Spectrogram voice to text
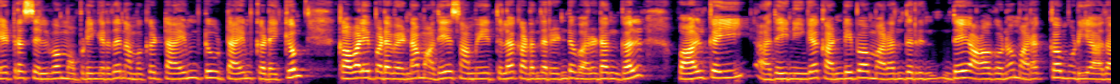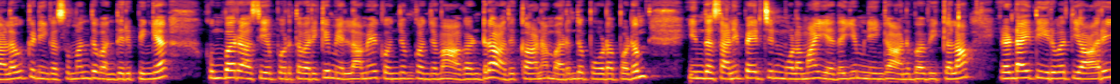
ஏற்ற செல்வம் அப்படிங்கிறது நமக்கு டைம் டு டைம் கிடைக்கும். கவலைப்பட வேண்டாம். அதே சமயத்தில் கடந்த ரெண்டு வருடங்கள் வாழ்க்கை அதை நீங்கள் கண்டிப்பாக மறந்திருந்தே ஆகணும். மறக்க முடியாத அளவுக்கு நீங்கள் சுமந்து வந்திருப்பீங்க. கும்பராசியை பொறுத்த வரைக்கும் எல்லாமே கொஞ்சம் கொஞ்சமாக அகன்று அதுக்கான மருந்து போடப்படும். இந்த சனிப்பயிற்சியின் மூலமாக எதையும் நீங்கள் அனுபவிக்கலாம். ரெண்டாயிரத்தி இருபத்தி ஆறு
